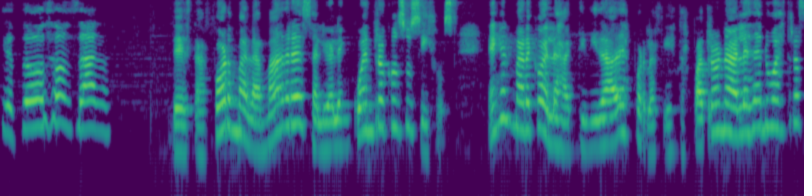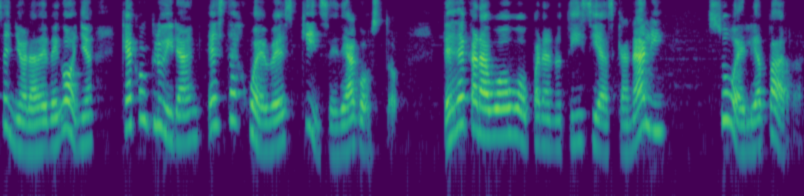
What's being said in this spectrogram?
que todos son sanos. De esta forma, la madre salió al encuentro con sus hijos, en el marco de las actividades por las fiestas patronales de Nuestra Señora de Begoña, que concluirán este jueves 15 de agosto. Desde Carabobo para Noticias Canali, Suelia Parra.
